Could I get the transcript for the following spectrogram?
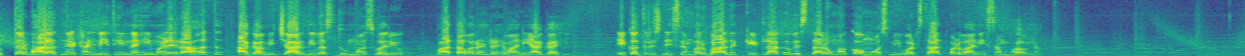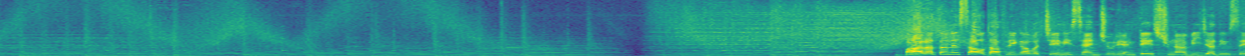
ઉત્તર ભારતને ઠંડીથી નહીં મળે રાહત. આગામી ચાર દિવસ ધુમ્મસભર્યું વાતાવરણ રહેવાની આગાહી. એકત્રીસ ડિસેમ્બર બાદ કેટલાક વિસ્તારોમાં કમોસમી વરસાદ પડવાની સંભાવના. ભારત અને સાઉથ આફ્રિકા વચ્ચેની સેન્ચુરિયન ટેસ્ટના બીજા દિવસે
